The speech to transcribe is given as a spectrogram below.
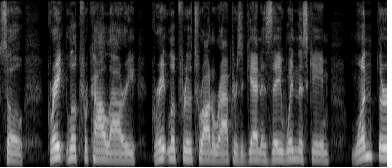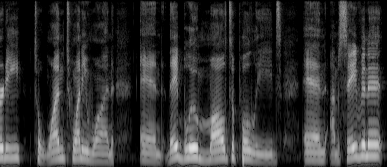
So great look for Kyle Lowry. Great look for the Toronto Raptors again as they win this game 130 to 121. And they blew multiple leads. And I'm saving it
